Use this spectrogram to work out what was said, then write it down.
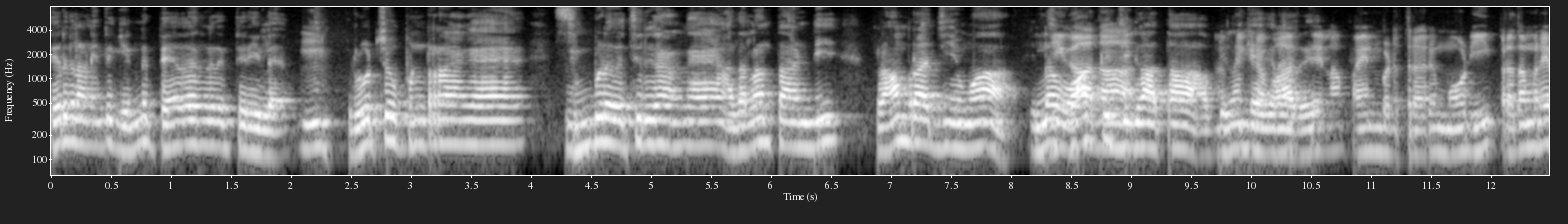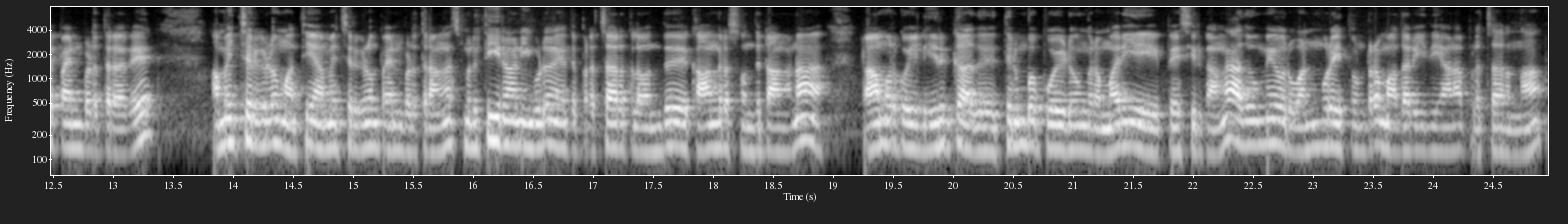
தேர்தல் ஆணையத்துக்கு என்ன தேவைங்கிறது தெரியல. ரோட் ஷோ பண்றாங்க சிம்பிள வச்சிருக்காங்க அதெல்லாம் தாண்டி ராமராஜ்யமா இல்ல வாக்கு ஜிகாத்தா அப்படிலாம் கேக்குறாரு. பயன்படுத்துறாரு மோடி. பிரதமரே பயன்படுத்துறாரு. அமைச்சர்களும் மத்திய அமைச்சர்களும் பயன்படுத்துறாங்க. ஸ்மிருதி இரானி கூட நேற்று பிரச்சாரத்துல வந்து காங்கிரஸ் வந்துட்டாங்கன்னா ராமர் கோயில் இருக்காது திரும்ப போயிடுங்கிற மாதிரி பேசியிருக்காங்க. அதுவுமே ஒரு வன்முறை தோன்ற மத ரீதியான பிரச்சாரம் தான்.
